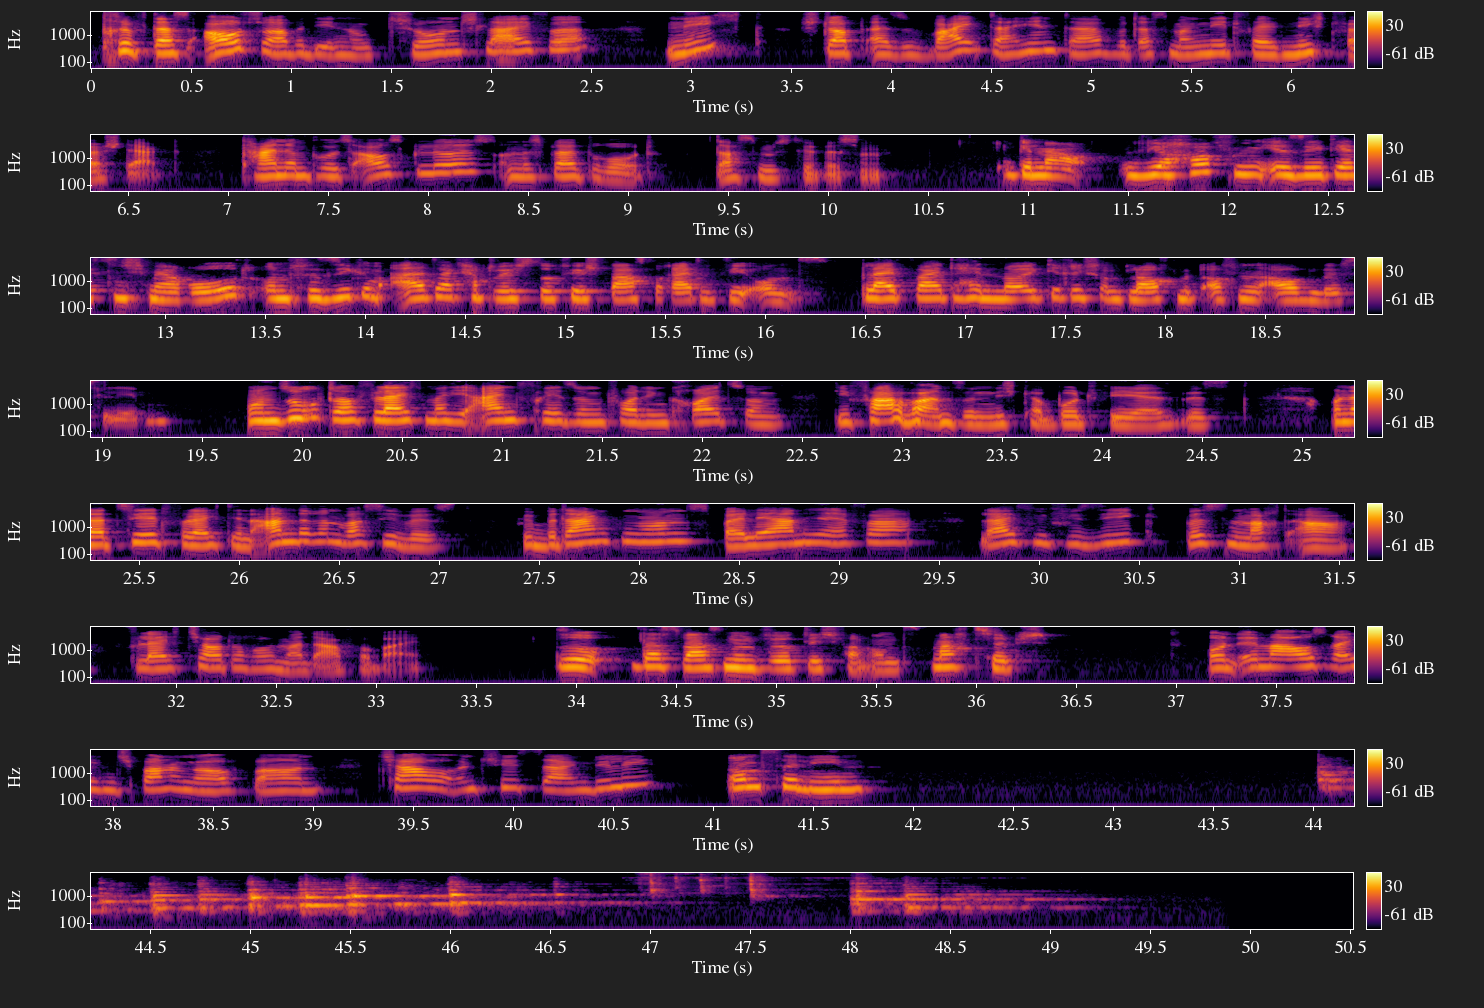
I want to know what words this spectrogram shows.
Trifft das Auto aber die Induktionsschleife nicht, stoppt also weit dahinter, wird das Magnetfeld nicht verstärkt. Kein Impuls ausgelöst und es bleibt rot. Das müsst ihr wissen. Genau. Wir hoffen, ihr seht jetzt nicht mehr rot und Physik im Alltag hat euch so viel Spaß bereitet wie uns. Bleibt weiterhin neugierig und lauft mit offenen Augen durchs Leben. Und sucht doch vielleicht mal die Einfräsungen vor den Kreuzungen. Die Fahrbahnen sind nicht kaputt, wie ihr wisst. Und erzählt vielleicht den anderen, was ihr wisst. Wir bedanken uns bei Lernhilfer, Live für Physik, Wissen macht A. Vielleicht schaut doch auch mal da vorbei. So, das war's nun wirklich von uns. Macht's hübsch. Und immer ausreichend Spannung aufbauen. Ciao und tschüss sagen Lilly und Celine.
